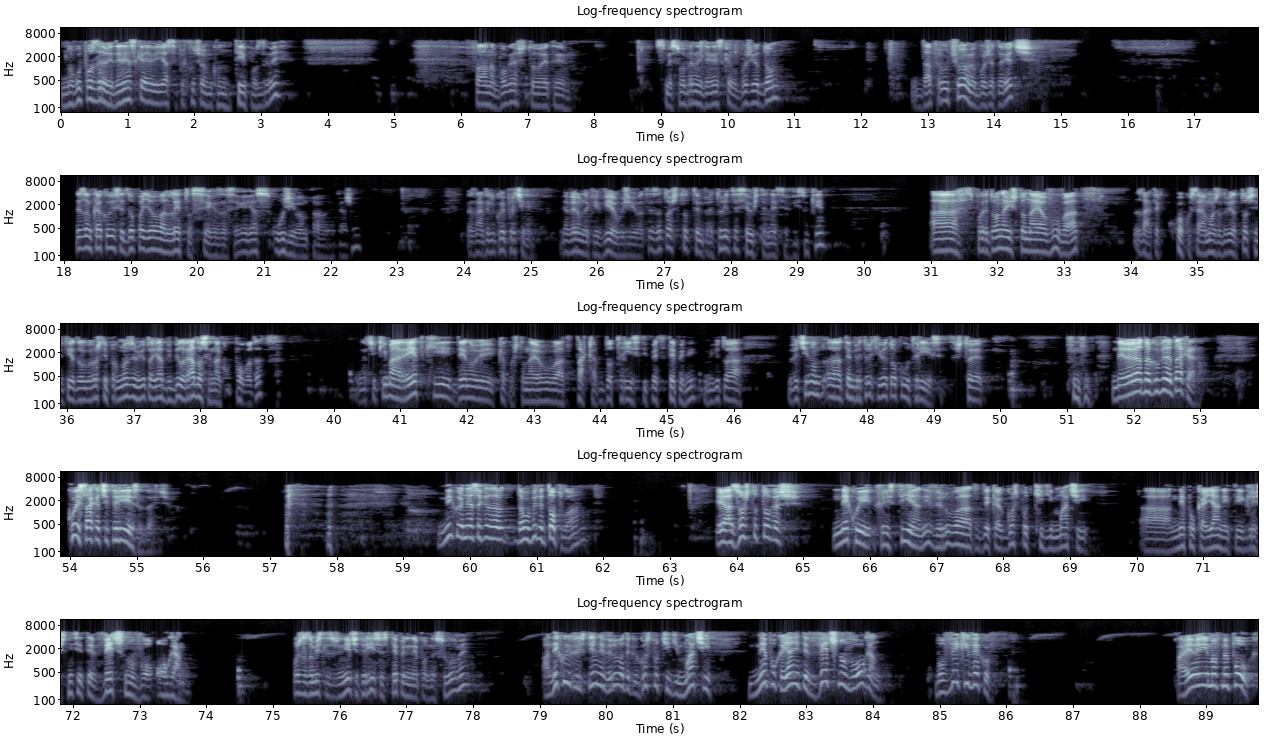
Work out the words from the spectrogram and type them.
Многу поздрави денеска, еви јас се приклучувам кон тие поздрави. Фала на Бога што ете сме собрани денеска во Божиот дом да проучуваме Божјата реч. Не знам како ви се допаѓа ова лето сега за сега, јас уживам право да кажам. Не знаете ли кој причини? Ја верам дека и вие уживате, затоа што температурите се уште не се високи а, според и што најавуваат, знаете колку сега може да бидат точни тие долгорочни прогнози, меѓутоа ја би бил радосен ако погодат. Значи, ќе има редки денови, како што најавуваат, така, до 35 степени, меѓутоа, веćином температурите ќе бидат околу 30, што е неверојатно ако биде така. Кој сака 40, да речем? Никој не сака да, да му биде топло. А? Е, а зошто тогаш некои христијани веруваат дека Господ ќе ги мачи а, непокајаните и грешниците вечно во оган? Може да замислите, че ние 40 степени не поднесуваме, а некои христијани веруваат дека Господ ќе ги мачи непокајаните вечно во оган, во веки веков. А еве имавме полк.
